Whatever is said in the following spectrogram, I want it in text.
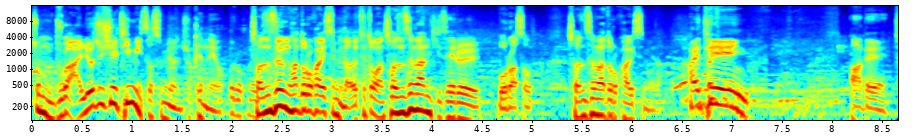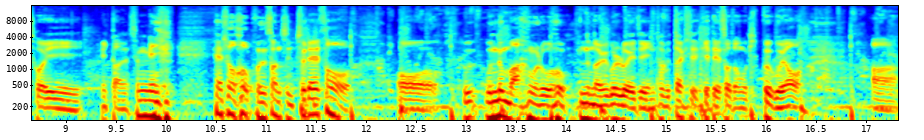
좀 누가 알려주실 팀이 있었으면 좋겠네요. 전승하도록 하겠습니다. 어쨌든 전승한 기세를 몰아서 전승하도록 하겠습니다. 화이팅! 아, 네. 저희 일단 승리해서 본선 진출해서 어, 우- 웃는 마음으로 웃는 얼굴로 이제 인터뷰 딸 수 있게 돼서 너무 기쁘고요. 아,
